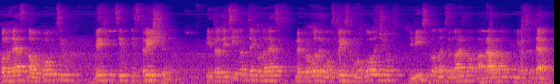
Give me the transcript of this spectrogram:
конгрес науковців, вихідців із Стрищини. І традиційно цей конгрес ми проводимо в Стрийському коледжу Львівського національного аграрного університету.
